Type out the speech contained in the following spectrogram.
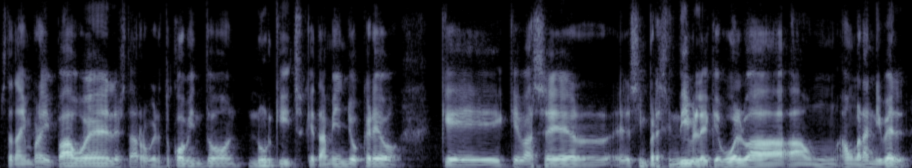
está también Bray Powell, está Roberto Covington, Nurkic, que también yo creo que, va a ser, es imprescindible que vuelva a un, gran nivel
